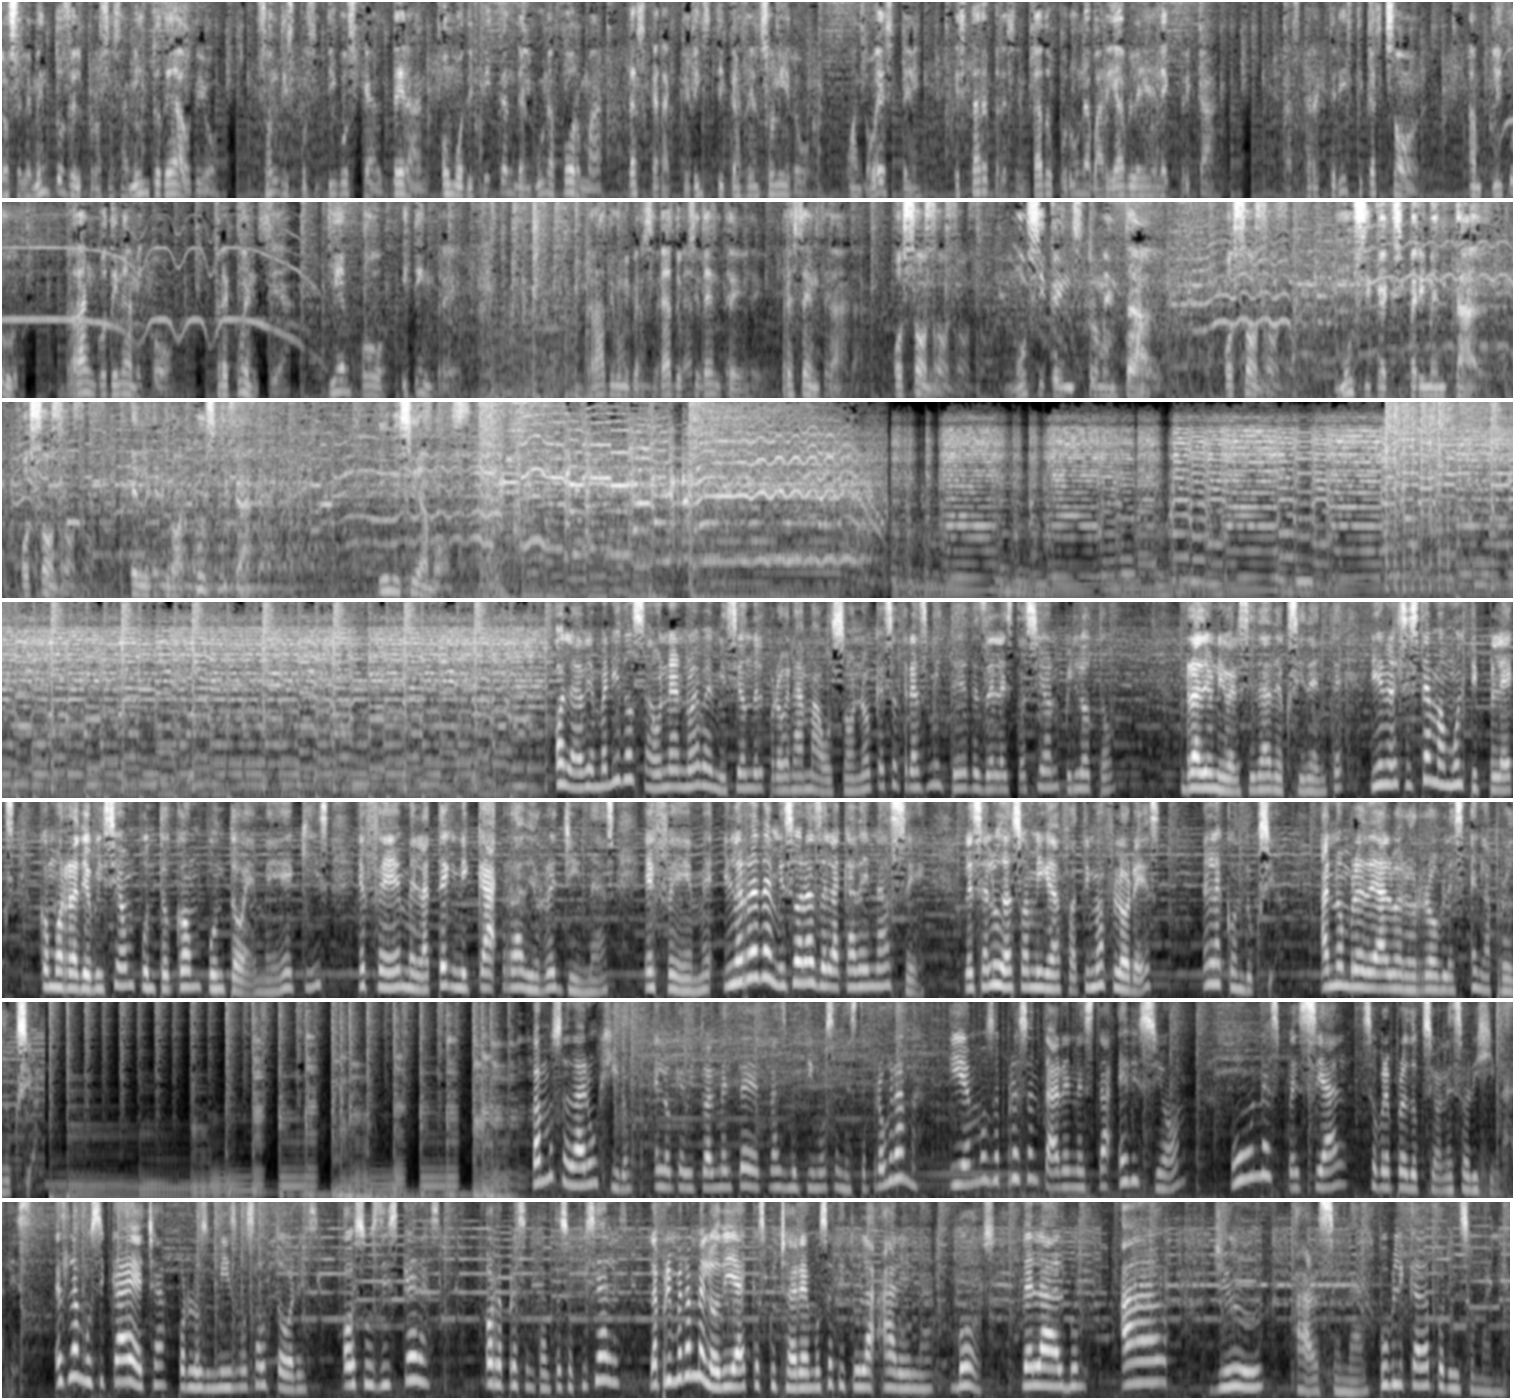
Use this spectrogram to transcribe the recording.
Los elementos del procesamiento de audio son dispositivos que alteran o modifican de alguna forma las características del sonido, cuando éste está representado por una variable eléctrica. Las características son amplitud, rango dinámico, frecuencia, tiempo y timbre. Radio Universidad de Occidente presenta Ozono, música instrumental. Ozono, música experimental. Ozono, electroacústica. Iniciamos. Hola, bienvenidos a una nueva emisión del programa Ozono que se transmite desde la estación piloto Radio Universidad de Occidente y en el sistema multiplex como radiovisión.com.mx, FM La Técnica, Radio Reginas, FM y la red de emisoras de la cadena C. Les saluda su amiga Fátima Flores en la conducción, a nombre de Álvaro Robles en la producción. Vamos a dar un giro en lo que habitualmente transmitimos en este programa y hemos de presentar en esta edición un especial sobre producciones originales. Es la música hecha por los mismos autores o sus disqueras o representantes oficiales. La primera melodía que escucharemos se titula Arena Voz del álbum A Your Arsenal, publicada por Insomania.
